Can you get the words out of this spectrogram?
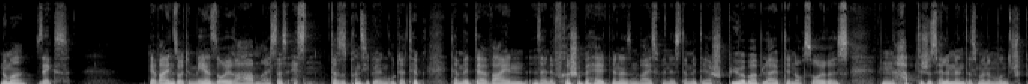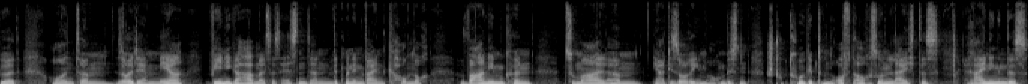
Nummer 6. Der Wein sollte mehr Säure haben als das Essen. Das ist prinzipiell ein guter Tipp, damit der Wein seine Frische behält, wenn er ein Weißwein ist, damit er spürbar bleibt, denn auch Säure ist ein haptisches Element, das man im Mund spürt. Und ähm, sollte er mehr weniger haben als das Essen, dann wird man den Wein kaum noch wahrnehmen können, zumal ähm, ja die Säure ihm auch ein bisschen Struktur gibt und oft auch so ein leichtes reinigendes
